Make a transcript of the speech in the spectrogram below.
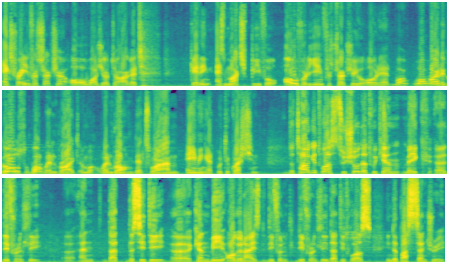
extra infrastructure, or was your target getting as much people over the infrastructure you already had? What, what were the goals? What went right and what went wrong? That's where I'm aiming at with the question. the target was to show that we can make uh, differently uh, and that the city uh, can be organized different, differently that it was in the past century.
